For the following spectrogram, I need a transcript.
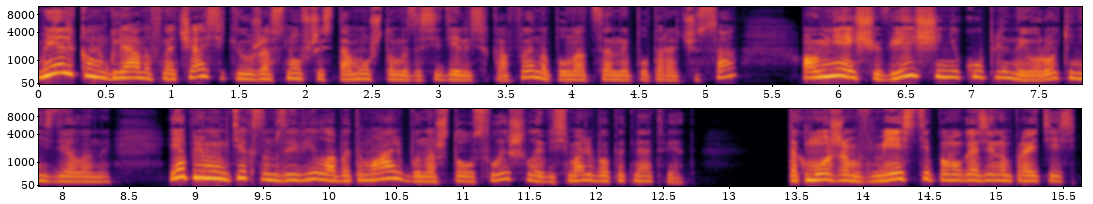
Мельком, глянув на часики ужаснувшись тому, что мы засиделись в кафе на полноценные полтора часа, а у меня еще вещи не куплены и уроки не сделаны, я прямым текстом заявила об этом Альбу, на что услышала весьма любопытный ответ. «Так можем вместе по магазинам пройтись.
